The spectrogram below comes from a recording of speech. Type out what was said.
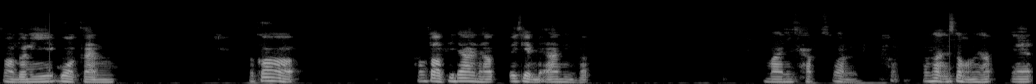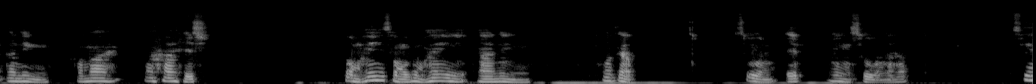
สองตัวนี้บวกกัน แล้วก็คำตอบที่ได้นะครับ ไปเก็บในอันหนึ่งครับ มานี้ครับ ส่วนคำสั่งที่สองนะครับ add อันหนึ่งคำว่าห้า h ผมให้สมมติผมให้ r หนึ่งเท่ากับส่วน f หนึ่งศูนย์นะครับ ซึ่ง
